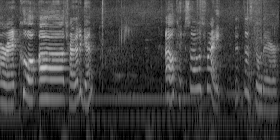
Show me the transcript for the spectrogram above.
All right. Cool. Uh. Try that again. Oh, okay. So I was right. It does go. There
